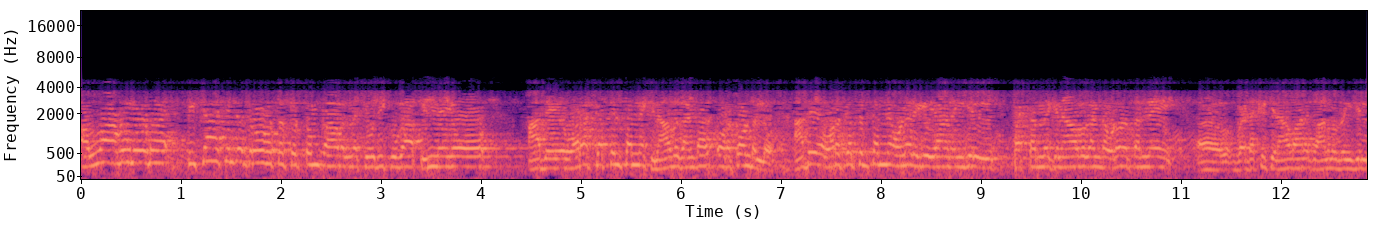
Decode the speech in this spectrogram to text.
അള്ളാഹുവിനോട് പിശാസിന്റെ ദ്രോഹത്തെ തൊട്ടും കാവല്ല ചോദിക്കുക. പിന്നെയോ? അതേ ഉറക്കത്തിൽ തന്നെ കിനാവ് കണ്ട ഉറക്കമുണ്ടല്ലോ. അതേ ഉറക്കത്തിൽ തന്നെ ഉണരുകയാണെങ്കിൽ പെട്ടെന്ന് കിനാവ് കണ്ട ഉടനെ തന്നെ വിടക്ക് കിനാവാണ് കാണുന്നതെങ്കിൽ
